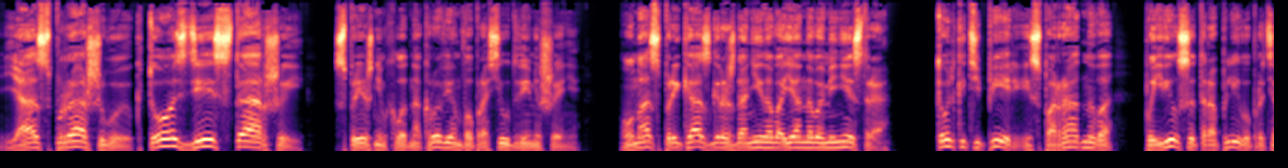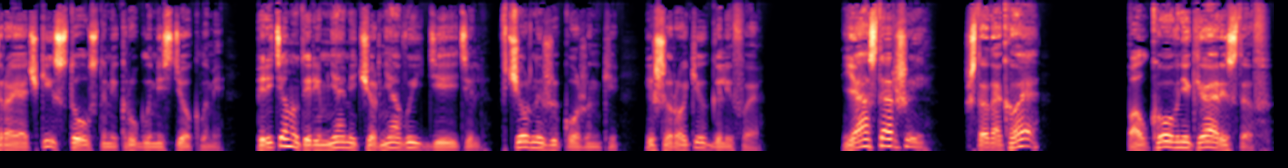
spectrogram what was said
«Я спрашиваю, кто здесь старший?» С прежним хладнокровием вопросил две мишени. «У нас приказ гражданина военного министра». Только теперь из парадного появился торопливо, протирая очки с толстыми круглыми стеклами, перетянутый ремнями чернявый деятель в черной же кожанке и широких галифе. «Я старший. Что такое?» «Полковник Аристов».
